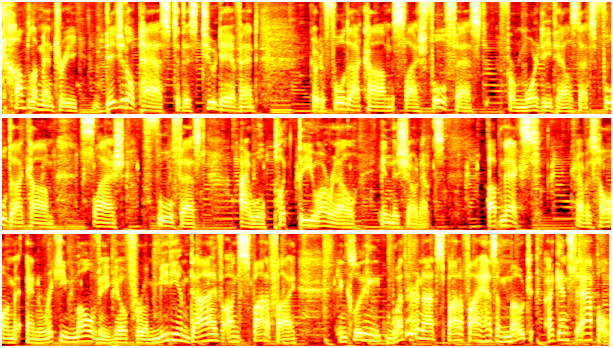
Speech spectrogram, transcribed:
complimentary digital pass to this two-day event. Go to fool.com slash foolfest for more details. That's fool.com slash foolfest. I will put the URL in the show notes. Up next, Travis Hoium and Ricky Mulvey go for a medium dive on Spotify, including whether or not Spotify has a moat against Apple.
